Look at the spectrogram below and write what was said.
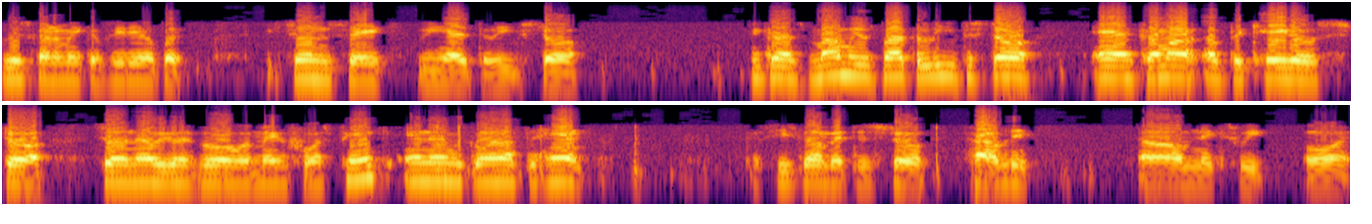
we was gonna make a video, but we soon to say we had to leave the store. Because mommy was about to leave the store and come out of the Kato store. So now we're gonna go over Megaforce Pink and then we're going off to him. Cause he's going back to the store. Probably um, next week or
